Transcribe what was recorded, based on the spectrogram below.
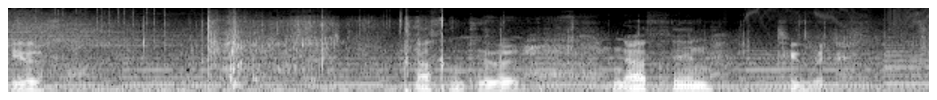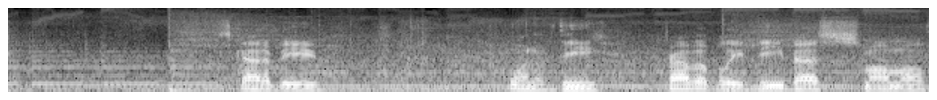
Beautiful. Nothing to it. Nothing to it. It's got to be one of the, probably the best smallmouth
